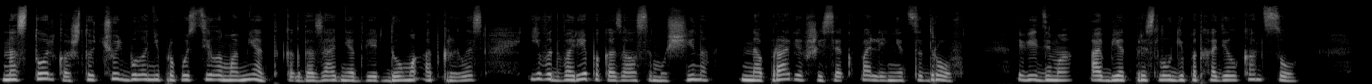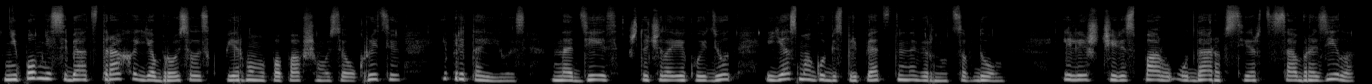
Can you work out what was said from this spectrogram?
Настолько, что чуть было не пропустила момент, когда задняя дверь дома открылась, и во дворе показался мужчина, направившийся к поленнице дров. Видимо, обед прислуги подходил к концу. Не помня себя от страха, я бросилась к первому попавшемуся укрытию и притаилась, надеясь, что человек уйдет, и я смогу беспрепятственно вернуться в дом и лишь через пару ударов сердца сообразила,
